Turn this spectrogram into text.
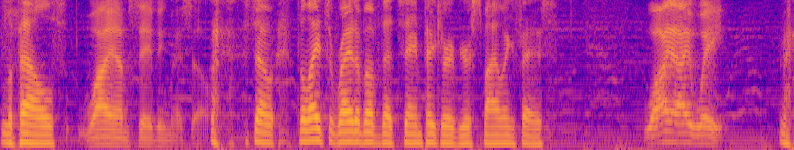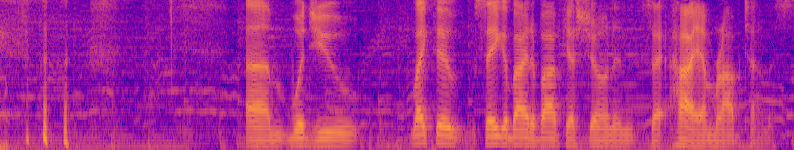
Lapels. Why I'm saving myself. So the lights right above that same picture of your smiling face. Why I wait. um, would you like to say goodbye to Bob Castrone and say, Hi, I'm Rob Thomas?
